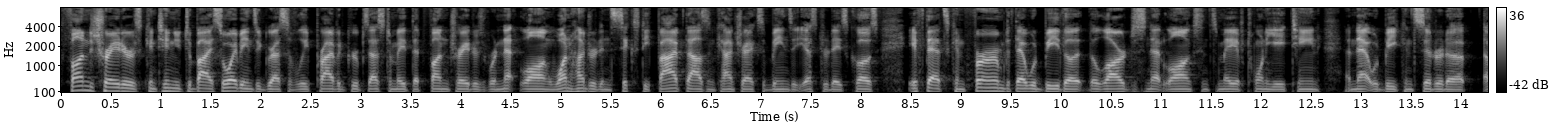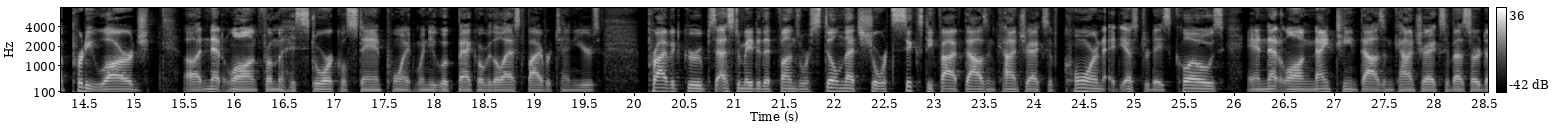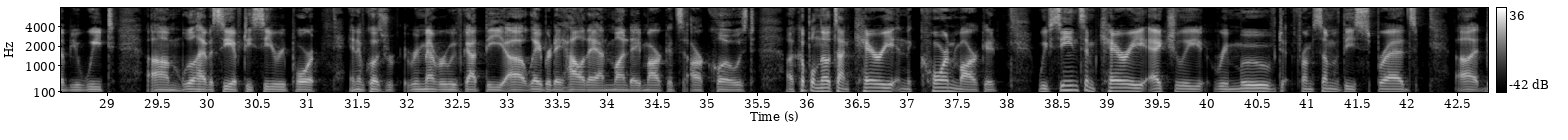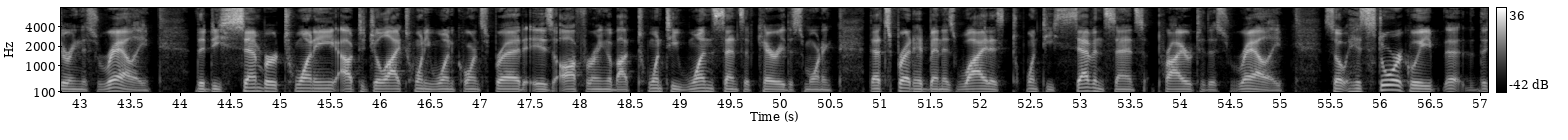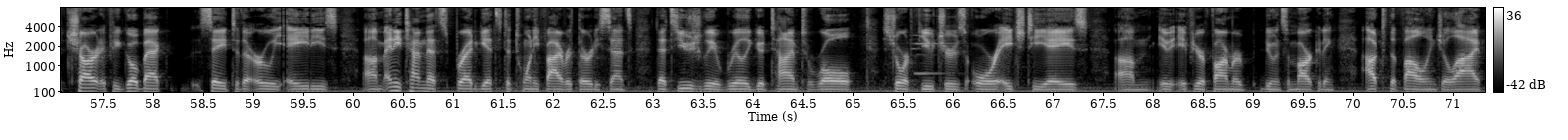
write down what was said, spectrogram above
Fund traders continue to buy soybeans aggressively. Private groups estimate that fund traders were net long 165,000 contracts of beans at yesterday's close. If that's confirmed, that would be the, the largest net long since May of 2018, and that would be considered a, a pretty large uh, net long from a historical standpoint when you look back over the last five or 10 years. Private groups estimated that funds were still net short 65,000 contracts of corn at yesterday's close and net long 19,000 contracts of SRW wheat. Um, we'll have a CFTC report. And of course, remember, we've got the uh, Labor Day holiday on Monday. Markets are closed. A couple notes on carry in the corn market. We've seen some carry actually removed from some of these spreads uh, during this rally. The December 20 out to July 21 corn spread is offering about 21 cents of carry this morning. That spread had been as wide as 27 cents prior to this rally. So historically, the, the chart, if you go back, say to the early 80s, um, anytime that spread gets to 25 or 30 cents, that's usually a really good time to roll short futures or HTAs um, if, if you're a farmer doing some marketing out to the following July.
